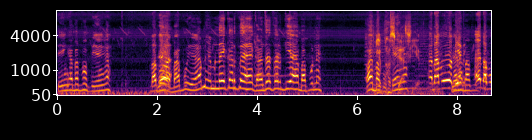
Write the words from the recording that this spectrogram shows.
પેંગા બાપુ પેંગા. बापू ये हम हम नहीं करते हैं गांजा सर किया है बापू ने ओए बापू पियेंगे આ બાપુ બે ના, બાપુ. એ બાપુ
